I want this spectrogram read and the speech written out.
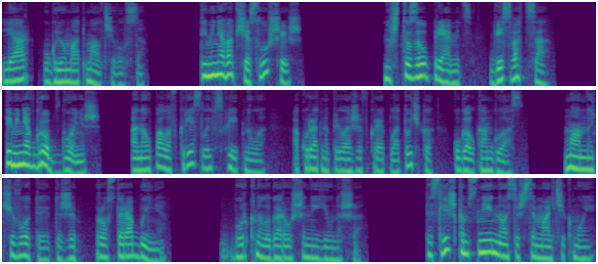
Ляр угрюмо отмалчивался. «Ты меня вообще слушаешь?» «Ну что за упрямец? Весь в отца. Ты меня в гроб вгонишь». Она упала в кресло и всхлипнула, аккуратно приложив край платочка к уголкам глаз. «Мам, ну чего ты? Это же просто рабыня!» Буркнула горошиный юноша. «Ты слишком с ней носишься, мальчик мой!»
